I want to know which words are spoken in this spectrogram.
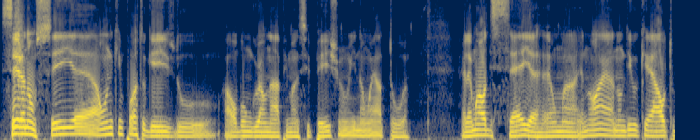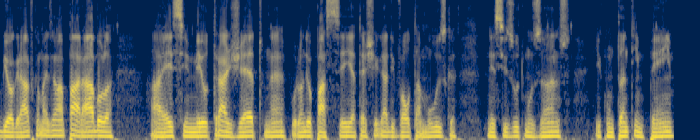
Ser Eu Não Sei é a única em português do álbum Grown Up Emancipation e não é à toa. Ela é uma odisseia, é uma, eu não, é- não digo que é autobiográfica, mas é uma parábola a esse meu trajeto, né, por onde eu passei até chegar de volta à música nesses últimos anos e com tanto empenho.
